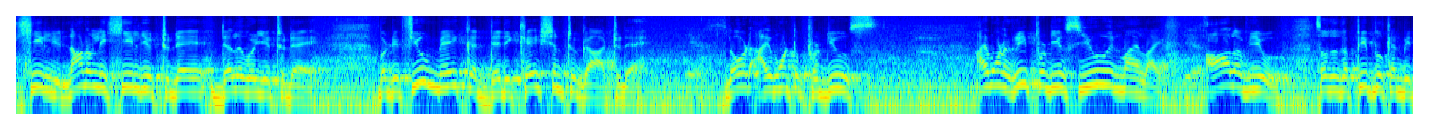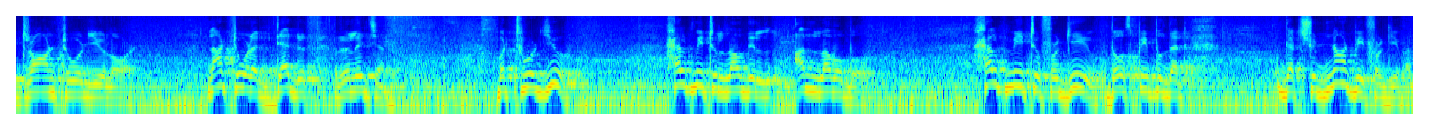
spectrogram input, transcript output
heal you, not only heal you today, deliver you today, but if you make a dedication to God today, Yes. Lord, I want to produce. I want to reproduce you in my life, Yes. all of you, so that the people can be drawn toward you, Lord. Not toward a dead religion, but toward you. Help me to love the unlovable. Help me to forgive those people that, that should not be forgiven.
